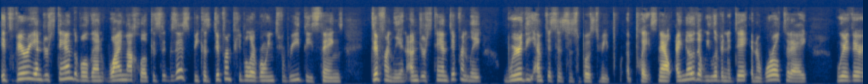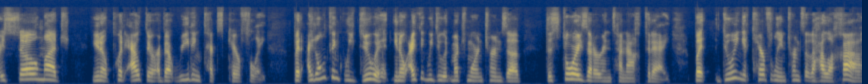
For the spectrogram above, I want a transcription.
It's very understandable then why machlokas exists because different people are going to read these things differently and understand differently where the emphasis is supposed to be placed. Now, I know that we live in a day in a world today where there is so much, you know, put out there about reading text carefully, but I don't think we do it. You know, I think we do it much more in terms of the stories that are in Tanakh today, but doing it carefully in terms of the halacha,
